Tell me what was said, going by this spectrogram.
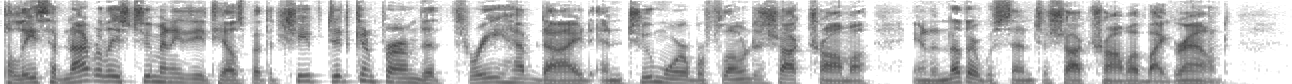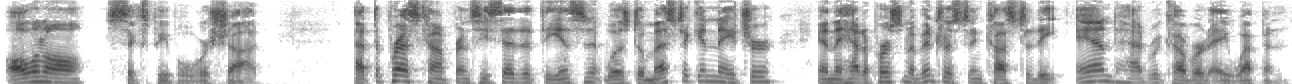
Police have not released too many details, but the chief did confirm that three have died and two more were flown to shock trauma, and another was sent to shock trauma by ground. All in all, six people were shot. At the press conference, he said that the incident was domestic in nature and they had a person of interest in custody and had recovered a weapon.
